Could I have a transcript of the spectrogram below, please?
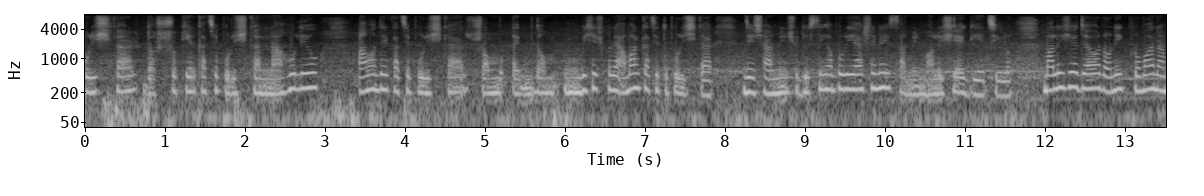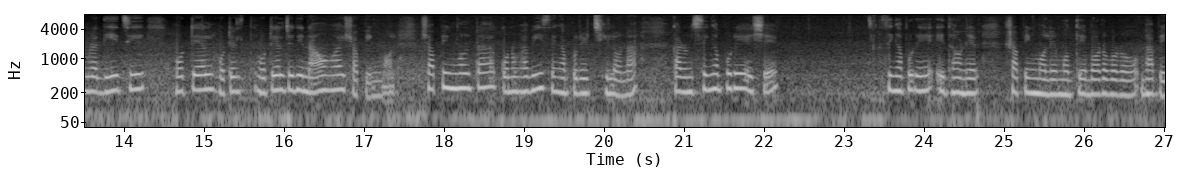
পরিষ্কার, দর্শকের কাছে পরিষ্কার না হলেও আমাদের কাছে পরিষ্কার একদম বিশেষ করে আমার কাছে তো পরিষ্কার যে শারমিন শুধু সিঙ্গাপুরে আসে নাই, শারমিন মালয়েশিয়ায় গিয়েছিল। মালয়েশিয়া যাওয়ার অনেক প্রমাণ আমরা দিয়েছি। হোটেল হোটেল হোটেল যদি নাও হয়, শপিং মল। শপিং মলটা কোনোভাবেই সিঙ্গাপুরের ছিল না। কারণ সিঙ্গাপুরে এসে, সিঙ্গাপুরে এই ধরনের শপিং মলের মধ্যে বড় বড়ভাবে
